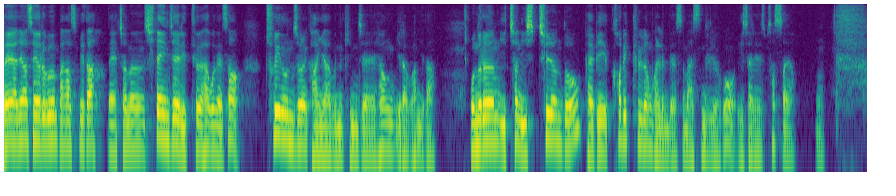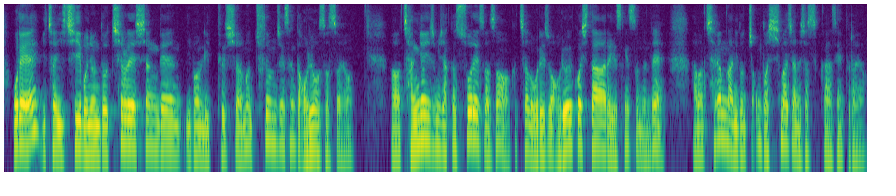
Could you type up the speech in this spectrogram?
네, 안녕하세요, 여러분. 반갑습니다. 네, 저는 시대인재 리트 학원에서 논증을 강의하고 있는 김재형이라고 합니다. 오늘은 2027년도 대비 커리큘럼 관련돼서 말씀드리려고 이 자리에 섰어요. 음. 올해 2025년도 7월에 시작된 이번 리트 시험은 논증이 상당히 어려웠었어요. 어, 작년이 좀 약간 수월했어서 그참 올해 좀 어려울 것이다 라고 예상했었는데 아마 체감 난이도는 좀더 심하지 않으셨을까 생각이 들어요.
